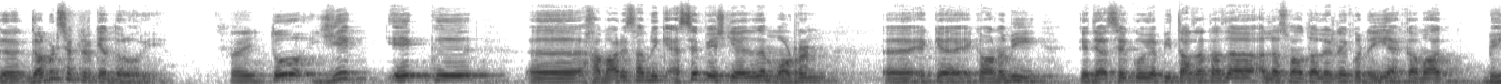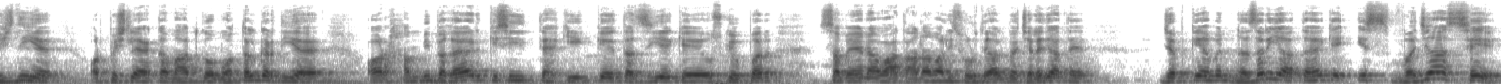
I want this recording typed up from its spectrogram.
گورنمنٹ سیکٹر کے اندر ہو رہی ہے۔ تو یہ ایک ہمارے سامنے ایک ایسے پیش کیا جاتا ہے ماڈرن ایک اکانومی کہ جیسے کوئی ابھی تازہ تازہ اللہ سبحانہ تعالیٰ نے کوئی نئی احکامات بھیج دی ہیں اور پچھلے احکامات کو معطل کر دیا ہے اور ہم بھی بغیر کسی تحقیق کے تجزیے کے اس کے اوپر سمعنا واتانہ والی صورتحال میں چلے جاتے ہیں۔ جبکہ ہمیں نظر یہ آتا ہے کہ اس وجہ سے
